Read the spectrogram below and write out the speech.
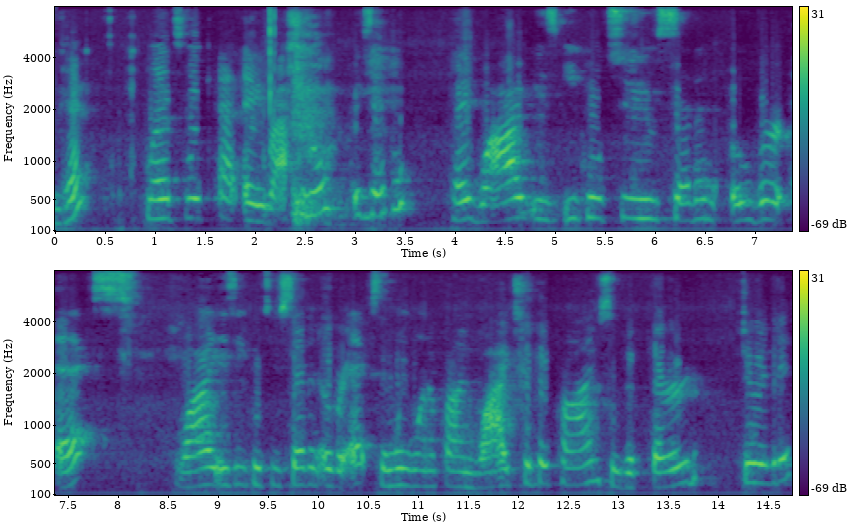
Okay, let's look at a rational example. Okay, y is equal to 7 over x. y is equal to 7 over x, and we want to find y triple prime, so the third derivative.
